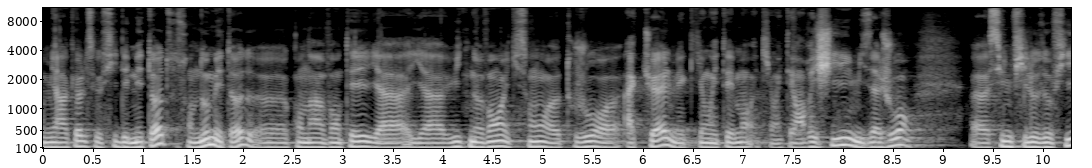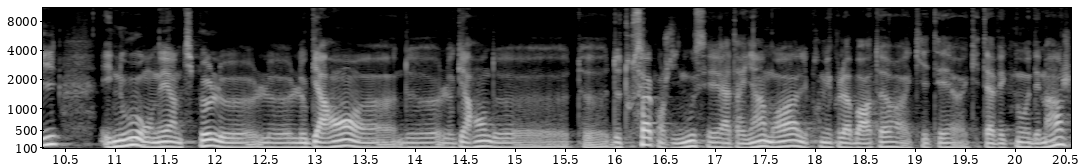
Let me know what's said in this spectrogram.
Miracle, c'est aussi des méthodes, ce sont nos méthodes qu'on a inventées il y a, il y a 8-9 ans et qui sont toujours actuelles, mais qui ont été, qui ont été enrichies, mises à jour. C'est une philosophie. Et nous, on est un petit peu le, le, le garant, euh, de, le garant de, de, de, tout ça. Quand je dis nous, c'est Adrien, moi, les premiers collaborateurs euh, qui étaient, euh, qui étaient avec nous au démarrage.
